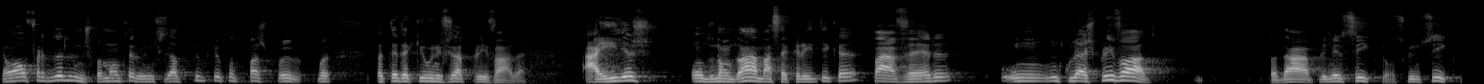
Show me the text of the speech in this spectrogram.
não há oferta de alunos para manter a universidade pública, quanto mais para, para, para ter aqui a universidade privada. Há ilhas onde não dá massa crítica para haver um, um colégio privado, para dar primeiro ciclo segundo ciclo.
